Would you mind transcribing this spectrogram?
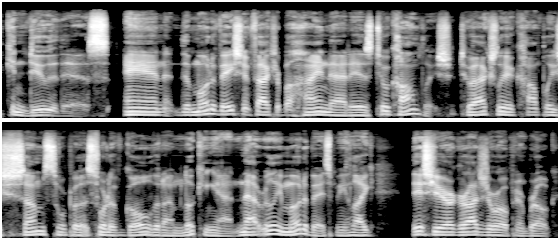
can do this. And the motivation factor behind that is to accomplish, to actually accomplish some sort of sort of goal that I'm looking at. And that really motivates me. Like this year, our garage door opener broke,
